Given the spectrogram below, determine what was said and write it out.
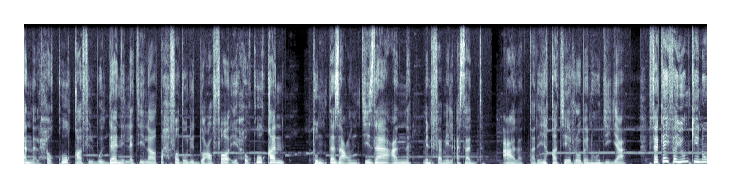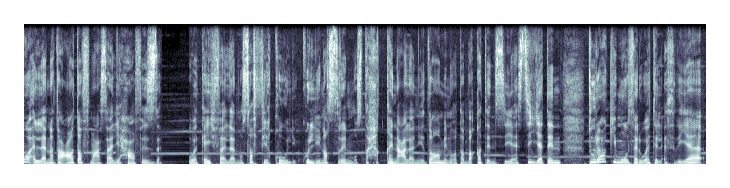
أن الحقوق في البلدان التي لا تحفظ للضعفاء حقوقا تنتزع انتزاعا من فم الأسد على الطريقة الروبن هوديه فكيف يمكن الا نتعاطف مع سالي حافظ؟ وكيف لا نصفق لكل نصر مستحق على نظام وطبقة سياسية تراكم ثروات الأثرياء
